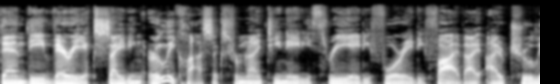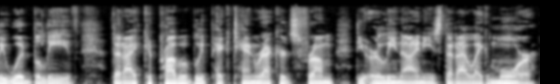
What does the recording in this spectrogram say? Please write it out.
than the very exciting early classics from 1983, 84, 85. I, I truly would believe that I could probably pick 10 records from the early 90s that I like more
